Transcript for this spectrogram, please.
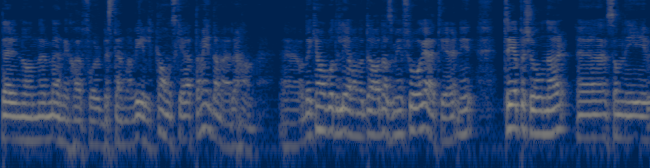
Där någon människa får bestämma vilka hon ska äta middag med eller han. Och det kan vara både levande och döda. Så min fråga är till er. Ni, tre personer eh, som ni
